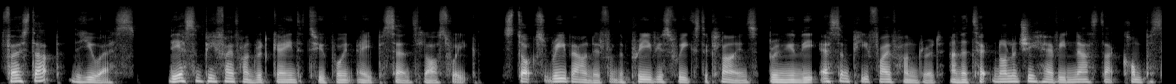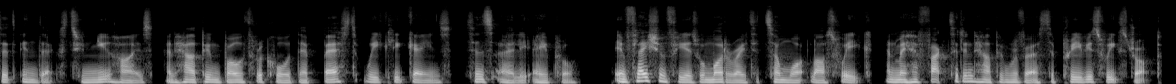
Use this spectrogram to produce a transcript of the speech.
First up, the US. The S&P 500 gained 2.8% last week, Stocks rebounded from the previous week's declines, bringing the S&P 500 and the technology-heavy Nasdaq Composite Index to new highs and helping both record their best weekly gains since early April. Inflation fears were moderated somewhat last week and may have factored in helping reverse the previous week's drop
